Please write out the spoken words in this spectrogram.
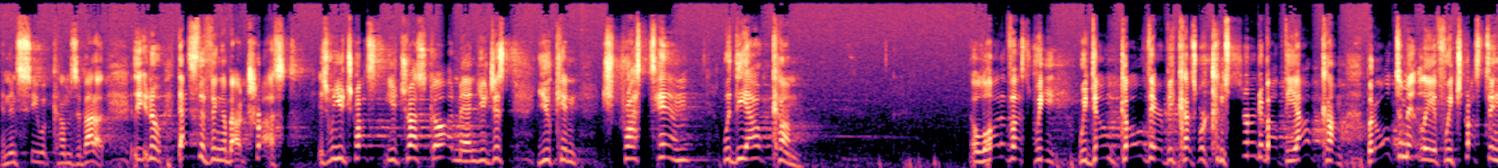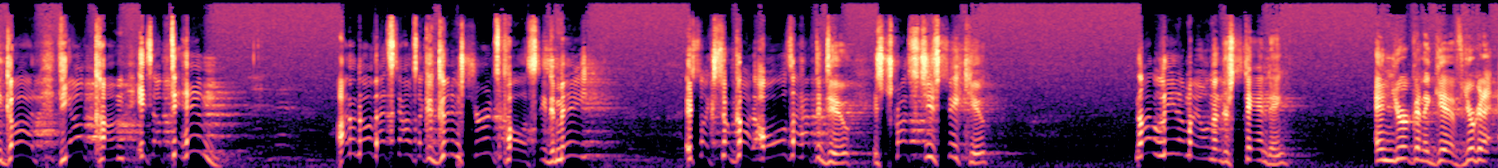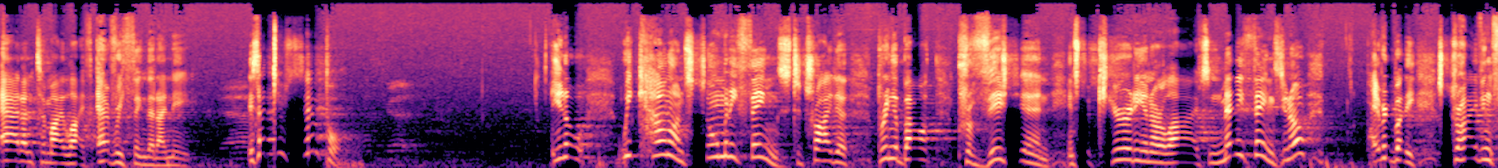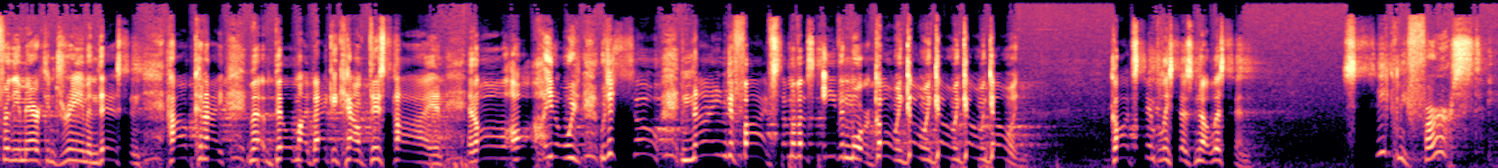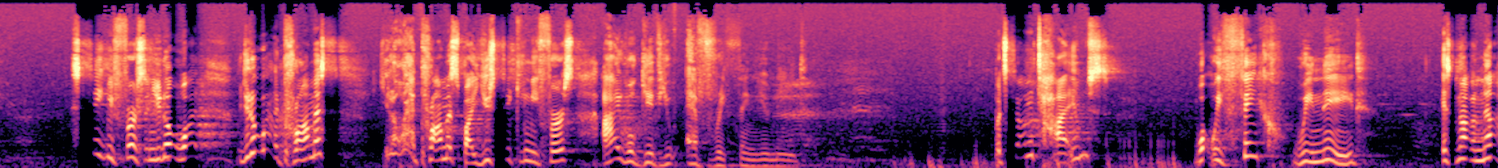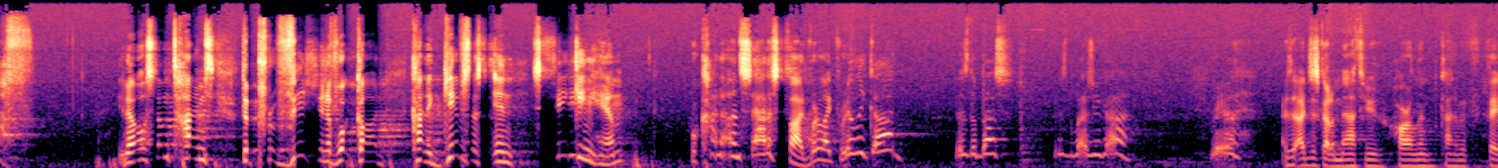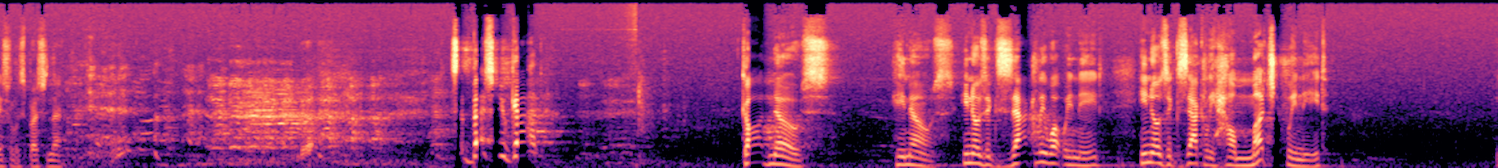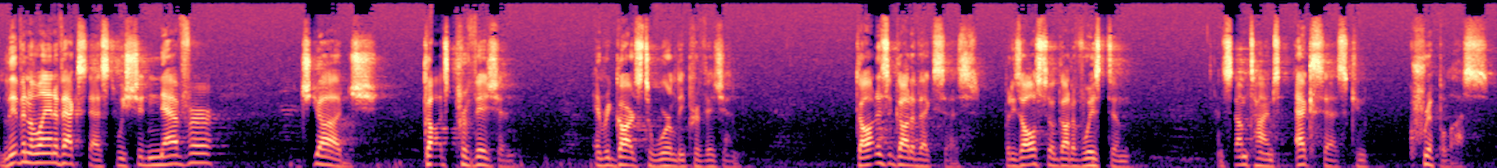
and then see what comes about. You know, that's the thing about trust. Is when you trust you trust God, man, you just you can trust him with the outcome. A lot of us we we don't go there because we're concerned about the outcome, but ultimately if we trust in God, the outcome is up to him. I don't know, that sounds like a good insurance policy to me. It's like, so God, all I have to do is trust you, seek you, not lean on my own understanding, and you're going to give, you're going to add unto my life everything that I need. Is that too simple? You know, we count on so many things to try to bring about provision and security in our lives and many things, you know? Everybody striving for the American dream and this, and how can I uh, build my bank account this high, and, and all, all you know, we, we're just so nine to five, some of us even more, going, going, going, going, going. God simply says, No, listen, seek me first. Seek me first. And you know what? You know what I promise? You know what I promise by you seeking me first? I will give you everything you need. But sometimes what we think we need is not enough. You know, sometimes the provision of what God kind of gives us in seeking Him, we're kind of unsatisfied. We're like, really, God? This is the best. This is the best you got. Really? I just got a Matthew Harlan kind of a facial expression there. It's the best you got. God knows. He knows. He knows exactly what we need. He knows exactly how much we need. We live in a land of excess. We should never judge God's provision in regards to worldly provision. God is a God of excess, but He's also a God of wisdom. And sometimes excess can cripple us.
